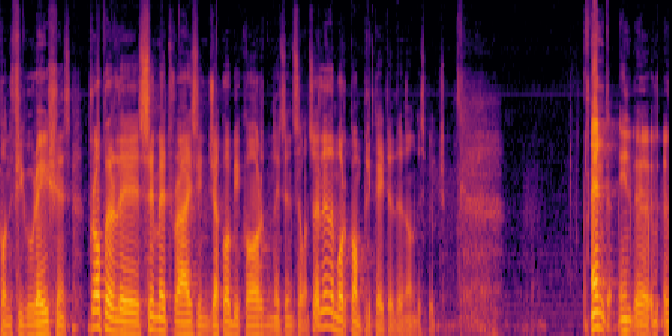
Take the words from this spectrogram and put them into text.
configurations, properly symmetrized in Jacobi coordinates and so on. So a little more complicated than on this picture. And in, uh,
